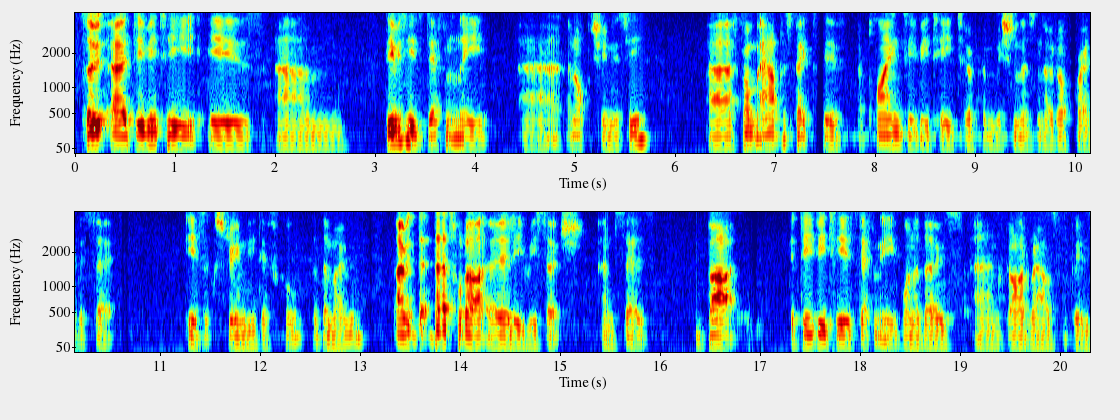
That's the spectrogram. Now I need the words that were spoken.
So uh, DVT is um, DVT is definitely uh, an opportunity. Uh, from our perspective, applying DVT to a permissionless node operator set is extremely difficult at the moment. I mean, th that's what our early research um, says, but the DVT is definitely one of those um, guardrails that we'll,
